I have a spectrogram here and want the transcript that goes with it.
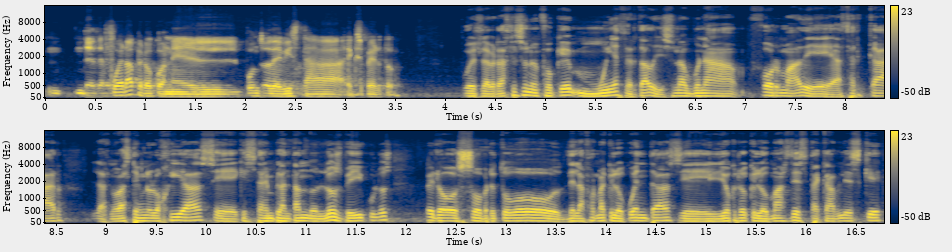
desde fuera, pero con el punto de vista experto. Pues la verdad es que es un enfoque muy acertado y es una buena forma de acercar las nuevas tecnologías eh, que se están implantando en los vehículos pero sobre todo de la forma que lo cuentas, eh, yo creo que lo más destacable es que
